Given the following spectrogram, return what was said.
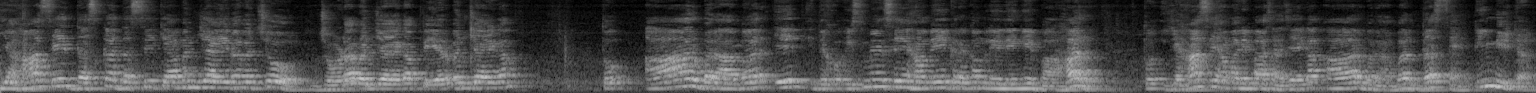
यहाँ से दस का दस से क्या बन जाएगा बच्चों? जोड़ा बन जाएगा पेयर बन जाएगा। तो आर बराबर एक, देखो, इसमें से हम एक रकम ले लेंगे बाहर तो यहाँ से हमारे पास आ जाएगा आर बराबर 10 सेंटीमीटर।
